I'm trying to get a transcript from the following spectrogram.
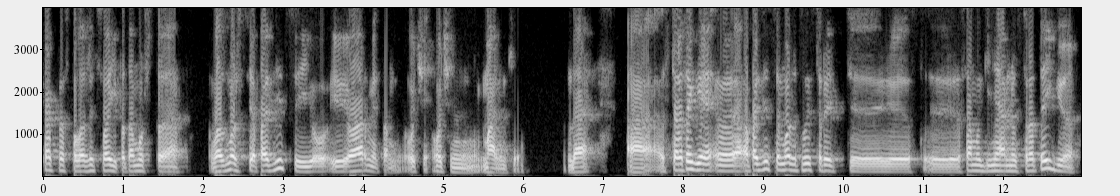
как расположить свои, потому что возможности оппозиции, ее, ее армии там очень, очень маленькие. Да. А стратегия, э, оппозиция может выстроить э, э, самую гениальную стратегию,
